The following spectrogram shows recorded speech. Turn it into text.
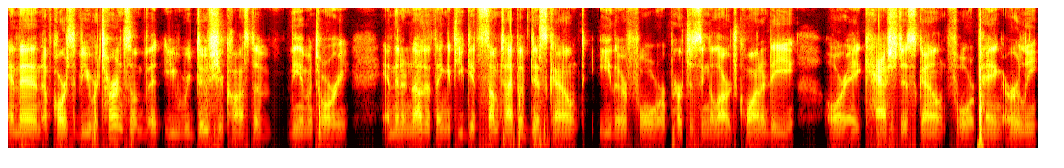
And then, of course, if you return some of it, you reduce your cost of the inventory. And then another thing, if you get some type of discount, either for purchasing a large quantity or a cash discount for paying early,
